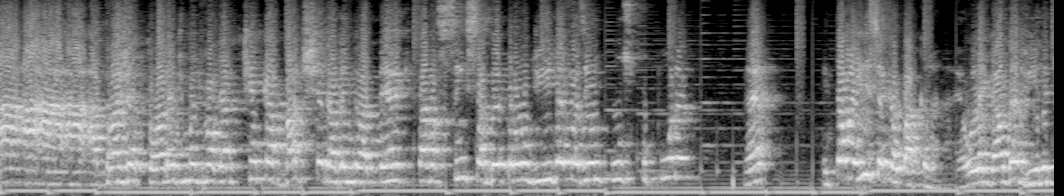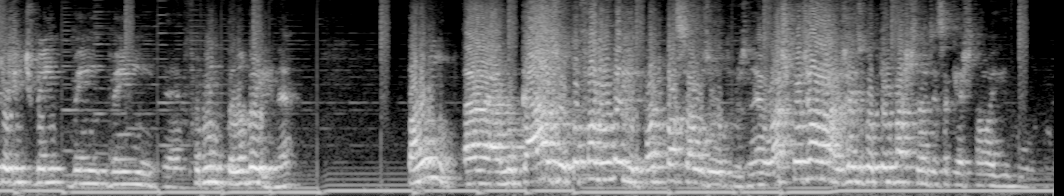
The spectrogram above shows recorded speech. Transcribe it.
a, a, a, trajetória de uma advogada que tinha acabado de chegar da Inglaterra, que estava sem saber para onde ir, vai fazer um curso por pura, né? Então é isso que é o bacana, é o legal da vida que a gente vem, vem, vem é, fomentando aí, né? Então, ah, no caso, eu estou falando aí, pode passar os outros, né? Eu acho que eu já, já esgotei bastante essa questão aí do, do,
